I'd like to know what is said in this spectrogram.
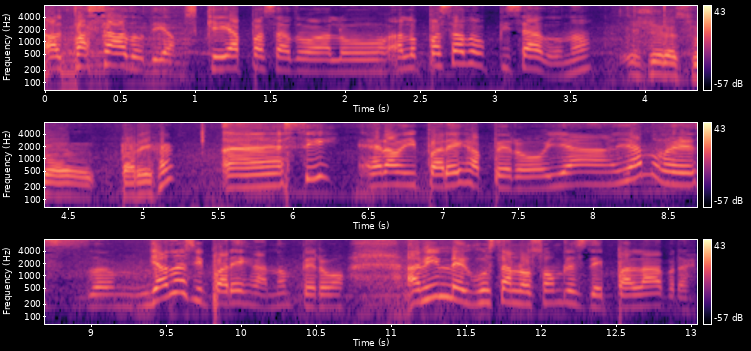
al pasado, digamos, que ha pasado a lo, a lo pasado pisado, ¿no? ¿Esa era su pareja? Uh, sí, era mi pareja, pero ya, ya no es, um, ya no es mi pareja, ¿no? Pero a mí me gustan los hombres de palabra,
